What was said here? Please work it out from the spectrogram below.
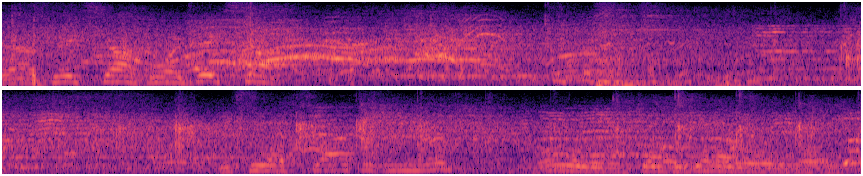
Yeah, big shot, boy, big shot. you see that shot with the nurse? Oh, jump, get out of the way, boy.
